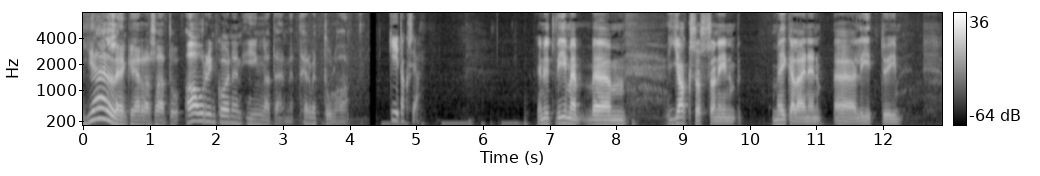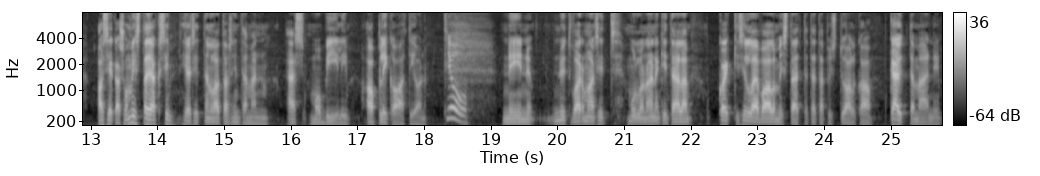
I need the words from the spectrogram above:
jälleen kerran saatu aurinkoinen Inga tänne. Tervetuloa. Kiitoksia. Ja nyt viime ähm, jaksossa niin meikäläinen äh, liittyi asiakasomistajaksi ja sitten latasin tämän S-mobiili-applikaation. Joo. Niin nyt varmaan sitten mulla on ainakin täällä kaikki sillä valmista, että tätä pystyy alkaa käyttämään, niin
